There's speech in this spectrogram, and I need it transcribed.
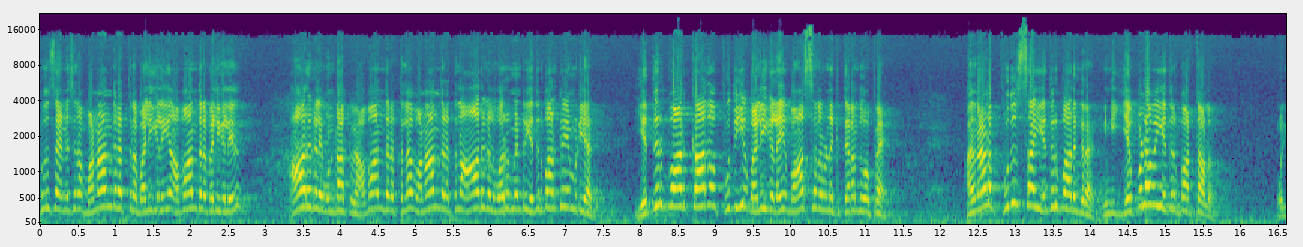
புதுசா என்ன செய்யணும் வனாந்திரத்துல வழிகளையும் அவாந்திர வழிகளில் ஆறுகளை உண்டாக்குவேன். அவாந்திரத்துல வனாந்திரத்துல ஆறுகள் வரும் என்று எதிர்பார்க்கவே முடியாது. எதிர்பார்க்காத புதிய வழிகளை வாசல் உனக்கு திறந்து வைப்பேன். அதனால புதுசா எதிர்பாருங்கிறார். நீங்க எவ்வளவு எதிர்பார்த்தாலும் ஒரு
